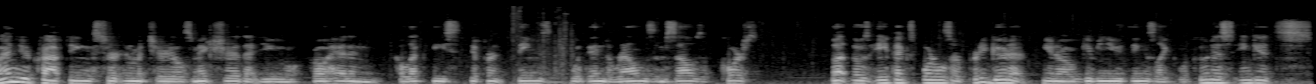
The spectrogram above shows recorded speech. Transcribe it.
when you're crafting certain materials, make sure that you go ahead and collect these different things within the realms themselves, of course. But those apex portals are pretty good at, you know, giving you things like Lacunas ingots,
